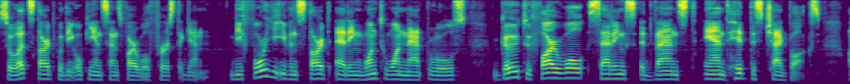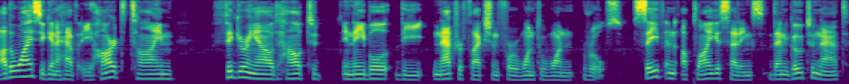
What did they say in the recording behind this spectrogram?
So let's start with the OPNsense firewall first again. Before you even start adding one-to-one NAT rules, go to Firewall, Settings, Advanced, and hit this checkbox. Otherwise, you're gonna have a hard time figuring out how to enable the NAT reflection for one-to-one rules. Save and apply your settings, then go to NAT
